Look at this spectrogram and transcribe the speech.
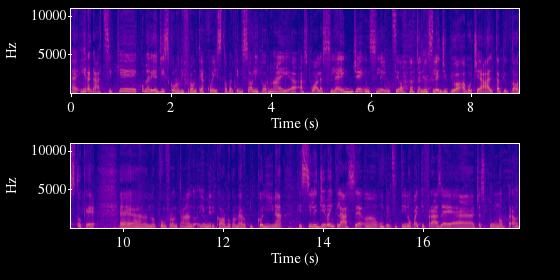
eh, i ragazzi che, come reagiscono di fronte a questo? Perché di solito ormai a, a scuola si legge in silenzio, non si legge più a, a voce alta piuttosto che eh, confrontando. Io mi ricordo quando ero piccolina che si leggeva in classe uh, un pezzettino, qualche frase eh, ciascuno, però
